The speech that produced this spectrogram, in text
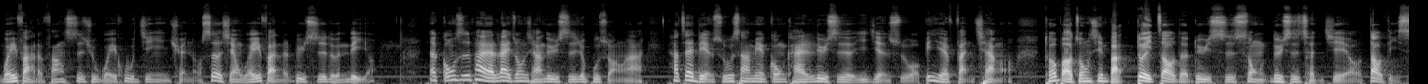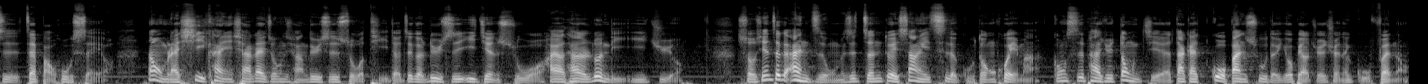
违法的方式去维护经营权哦，涉嫌违反了律师伦理哦。那公司派的赖中强律师就不爽啦，他在脸书上面公开律师的意见书哦，并且反呛哦，投保中心把对照的律师送律师惩戒哦，到底是在保护谁哦？那我们来细看一下赖中强律师所提的这个律师意见书哦，还有他的论理依据哦。首先，这个案子我们是针对上一次的股东会嘛，公司派去冻结了大概过半数的有表决权的股份哦。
